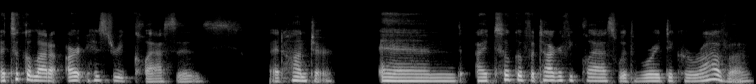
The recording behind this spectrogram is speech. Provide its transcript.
i took a lot of art history classes at hunter and I took a photography class with Roy DeCarava.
